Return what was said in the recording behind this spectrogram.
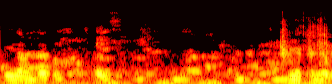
পেয়ে যাবেন দেখুন একটা নেব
